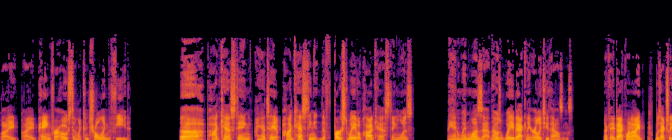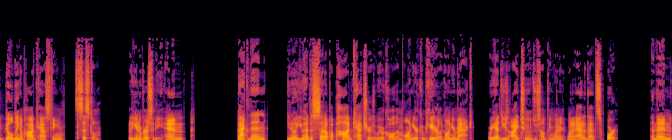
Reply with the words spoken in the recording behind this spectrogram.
by by paying for a host and like controlling the feed. Uh, podcasting, I gotta tell you, podcasting, the first wave of podcasting was, man, when was that? That was way back in the early 2000s. Okay, back when I was actually building a podcasting system for the university. And back then, you know, you had to set up a podcatchers, we would call them, on your computer, like on your Mac, or you had to use iTunes or something when it when it added that support and then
